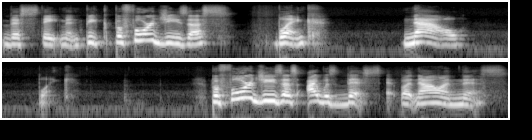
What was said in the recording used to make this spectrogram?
this statement. Be- before Jesus, blank, now, blank. Before Jesus, I was this, but now I'm this.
